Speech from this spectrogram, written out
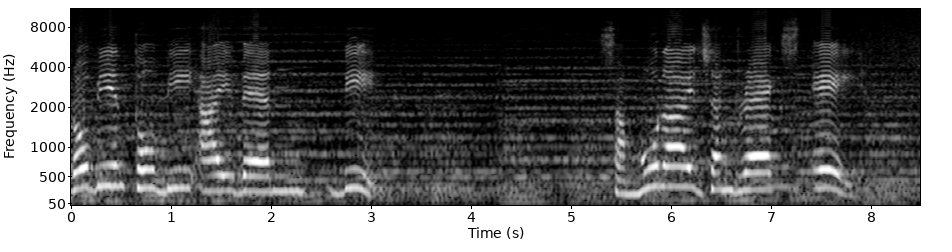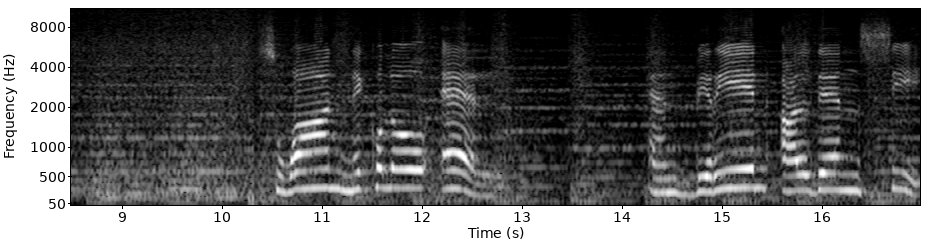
Robin Toby Ivan B. Samurai Jandrex A. Swan Nicolo L. And Virin Alden C.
